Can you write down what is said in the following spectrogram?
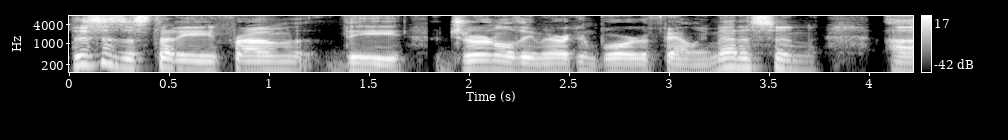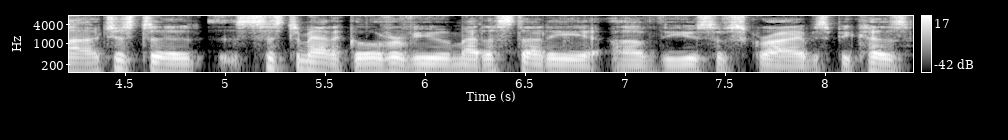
this is a study from the Journal of the American Board of Family Medicine, uh, just a systematic overview, meta study of the use of scribes, because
